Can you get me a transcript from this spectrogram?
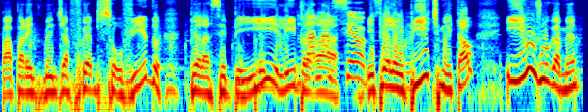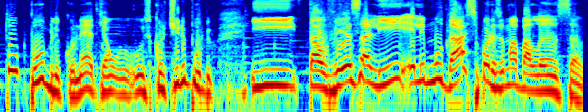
aparentemente já foi absolvido pela CPI ali, pela, e pelo impeachment e tal, e o julgamento público, né? Que é o, o escrutínio público. E talvez ali ele mudasse, por exemplo, uma balança,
